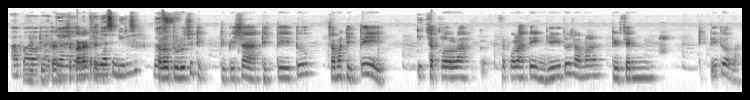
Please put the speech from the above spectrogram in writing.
Apa Pendidikan. ada Sekarang menterinya sendiri sih? Kalau dulu sih di- dipisah dikti itu sama dikti. Dik- sekolah sekolah tinggi itu sama dirjen dikti itu apa?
